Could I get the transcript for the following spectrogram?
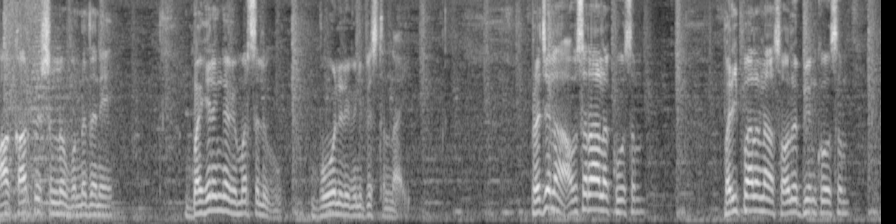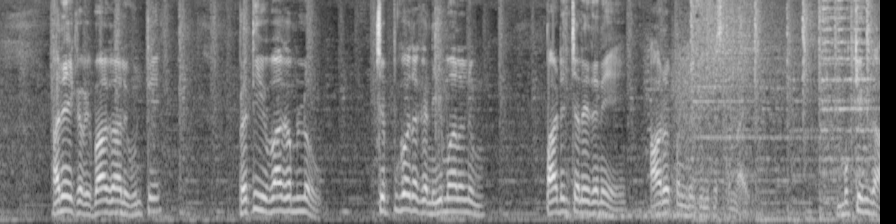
ఆ కార్పొరేషన్లో ఉన్నదనే బహిరంగ విమర్శలు బోలెడు వినిపిస్తున్నాయి. ప్రజల అవసరాల కోసం పరిపాలనా సౌలభ్యం కోసం అనేక విభాగాలు ఉంటే ప్రతి విభాగంలో చెప్పుకోదగ్గ నియమాలను పాటించలేదనే ఆరోపణలు వినిపిస్తున్నాయి. ముఖ్యంగా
